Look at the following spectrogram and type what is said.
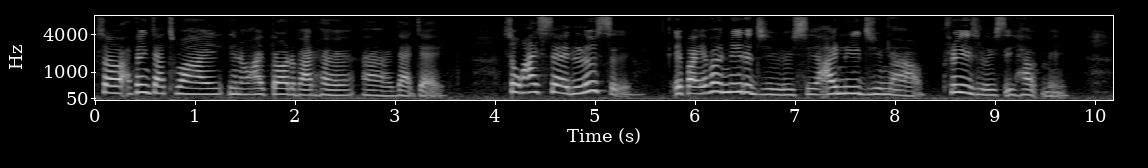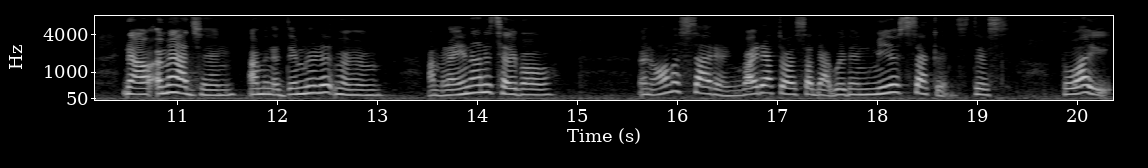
So I think that's why, you know, I thought about her uh, that day. So I said, Lucy, if I ever needed you, Lucy, I need you now. Please, Lucy, help me. Now imagine I'm in a dimly lit room, I'm laying on a table, and all of a sudden, right after I said that, within mere seconds, this bright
